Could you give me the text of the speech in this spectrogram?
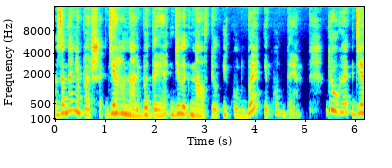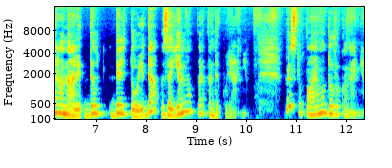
завдання перше діагональ BD ділить навпіл і кут Б і кут D. Друге діагоналі дельтоїда взаємно перпендикулярні. Приступаємо до виконання.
